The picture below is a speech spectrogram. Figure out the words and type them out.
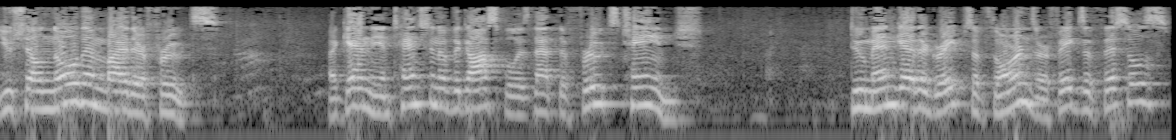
You shall know them by their fruits. Again, the intention of the gospel is that the fruits change. Do men gather grapes of thorns or figs of thistles?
